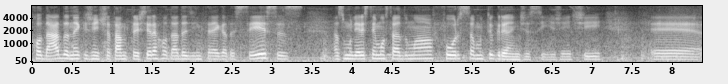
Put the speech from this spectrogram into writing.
rodada, né, que a gente já está na terceira rodada de entrega das cestas, as mulheres têm mostrado uma força muito grande, assim, a gente é,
